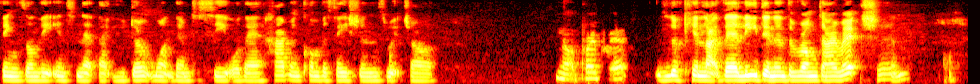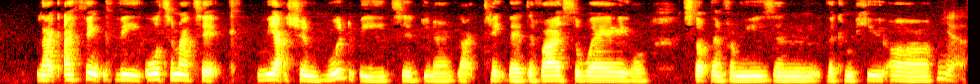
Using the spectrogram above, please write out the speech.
things on the internet that you don't want them to see, or they're having conversations which are not appropriate, looking like they're leading in the wrong direction, like, I think the automatic reaction would be to, you know, like take their device away or stop them from using the computer. Yes.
